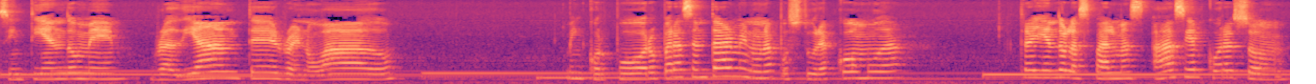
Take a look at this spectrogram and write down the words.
Sintiéndome radiante, renovado. Me incorporo para sentarme en una postura cómoda, trayendo las palmas hacia el corazón.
